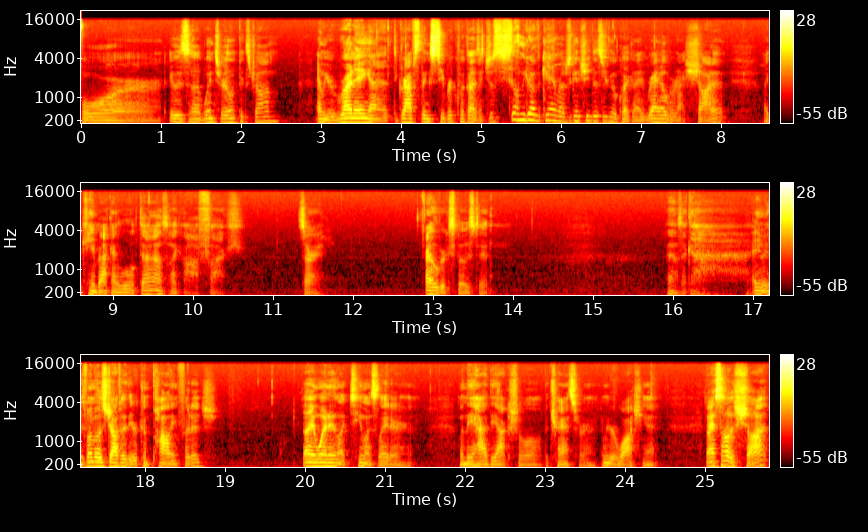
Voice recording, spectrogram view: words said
for it was a Winter Olympics job, and we were running. I had to grab something super quick. I was like, just let me grab the camera. I'm just gonna shoot this real quick. And I ran over and I shot it. I came back and I looked at it. I was like, oh fuck, sorry. I overexposed it. And I was like, ah. Anyway, it was one of those jobs that they were compiling footage. And I went in like two months later when they had the actual the transfer and we were watching it. And I saw the shot.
